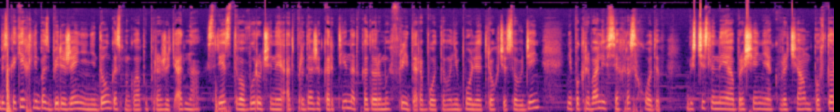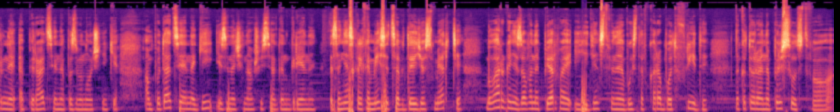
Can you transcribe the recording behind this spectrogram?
без каких-либо сбережений, недолго смогла бы прожить одна. Средства, вырученные от продажи картин, над которыми Фрида работала не более трех часов в день, не покрывали всех расходов. Бесчисленные обращения к врачам, повторные операции на позвоночнике, ампутация ноги из-за начинавшейся гангрены. За несколько месяцев до ее смерти была организована организована первая и единственная выставка работ Фриды, на которой она присутствовала.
